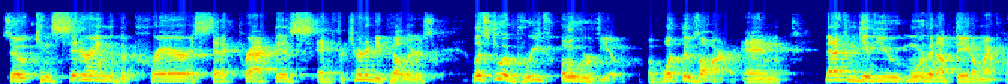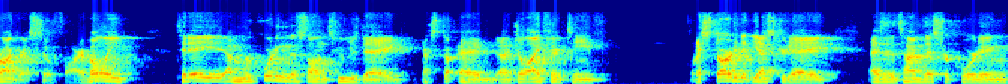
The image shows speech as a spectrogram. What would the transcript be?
So, considering the prayer, ascetic practice, and fraternity pillars, let's do a brief overview of what those are. And then I can give you more of an update on my progress so far. I've only today i'm recording this on tuesday uh, uh, july 13th i started it yesterday as of the time of this recording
